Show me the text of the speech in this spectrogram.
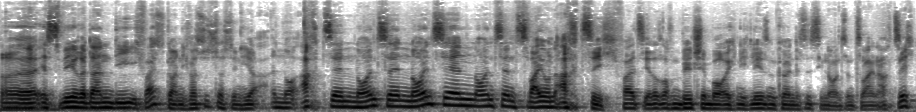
Äh, es wäre dann die, ich weiß gar nicht, was ist das denn hier? 18, 19, 19, 1982. Falls ihr das auf dem Bildschirm bei euch nicht lesen könnt, das ist die 1982.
